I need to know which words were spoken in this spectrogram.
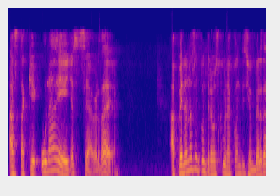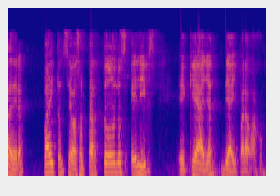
hasta que una de ellas sea verdadera. Apenas nos encontremos con una condición verdadera, Python se va a saltar todos los elifs eh, que hayan de ahí para abajo.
